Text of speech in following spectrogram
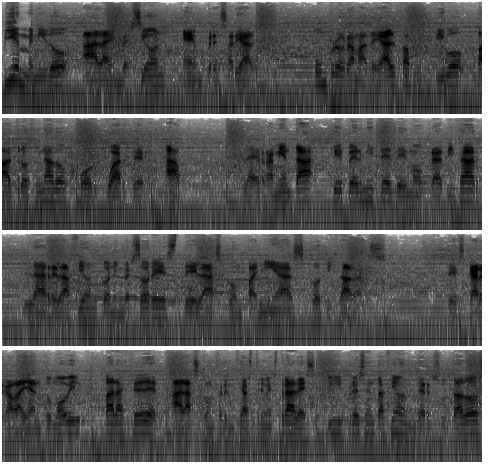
Bienvenido a la inversión empresarial, un programa de alfa positivo patrocinado por Quarter App la herramienta que permite democratizar la relación con inversores de las compañías cotizadas. Descárgala ya en tu móvil para acceder a las conferencias trimestrales y presentación de resultados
